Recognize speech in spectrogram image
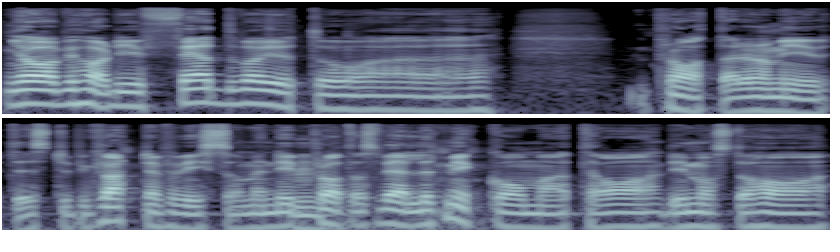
Ja, vi hörde ju Fed var ute och uh, pratade, de är ju ute stup i kvarten förvisso, men det mm. pratas väldigt mycket om att ja, vi måste ha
